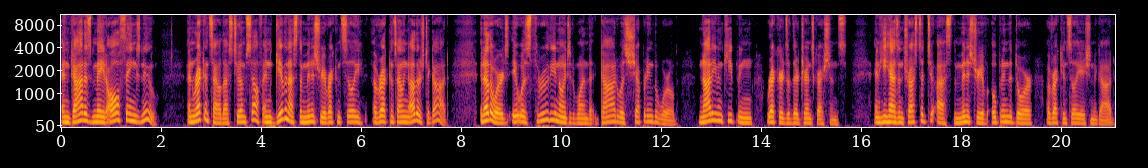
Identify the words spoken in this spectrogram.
And God has made all things new, and reconciled us to himself, and given us the ministry of, reconcili- of reconciling others to God. In other words, it was through the Anointed One that God was shepherding the world, not even keeping records of their transgressions. And he has entrusted to us the ministry of opening the door of reconciliation to God.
